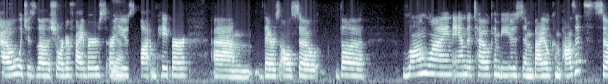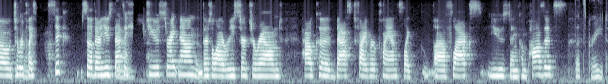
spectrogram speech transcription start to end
tow, which is the shorter fibers are Yeah. used a lot in paper um, there's also the long line and the tow can be used in biocomposites so to Okay. replace plastic so they're used that's Yeah. a huge use right now and there's a lot of research around how could bast fiber plants like uh, flax used in composites That's great.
